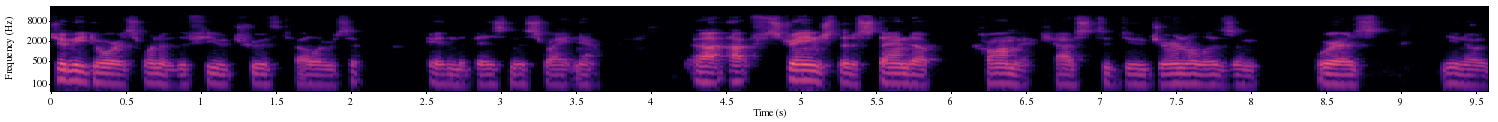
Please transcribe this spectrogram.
Jimmy Dore is one of the few truth tellers in the business right now. Uh, uh strange that a stand up comic has to do journalism, whereas, you know,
